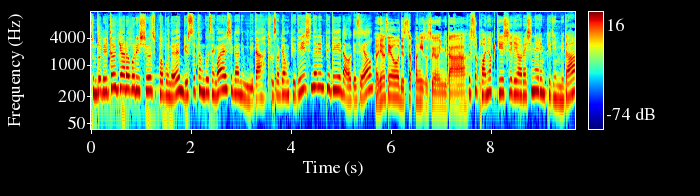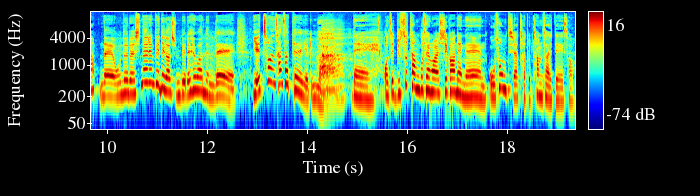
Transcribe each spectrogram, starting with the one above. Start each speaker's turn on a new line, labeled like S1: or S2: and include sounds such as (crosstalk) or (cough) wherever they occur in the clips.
S1: 좀 더 밀도 있게 알아볼 이슈 짚어보는 뉴스 탐구 생활 시간입니다. 조석영 PD, 신혜림 PD 나와 계세요.
S2: 안녕하세요. 뉴스타팡이 조승영입니다.
S3: 뉴스 번역기 시리얼의 신혜림 PD입니다.
S1: 네, 오늘은 신혜림 PD가 준비를 해왔는데 예천 산사태 얘기입니다.
S2: 아.
S3: 네, 어제 뉴스 탐구 생활 시간에는 오송 지하차도 참사에 대해서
